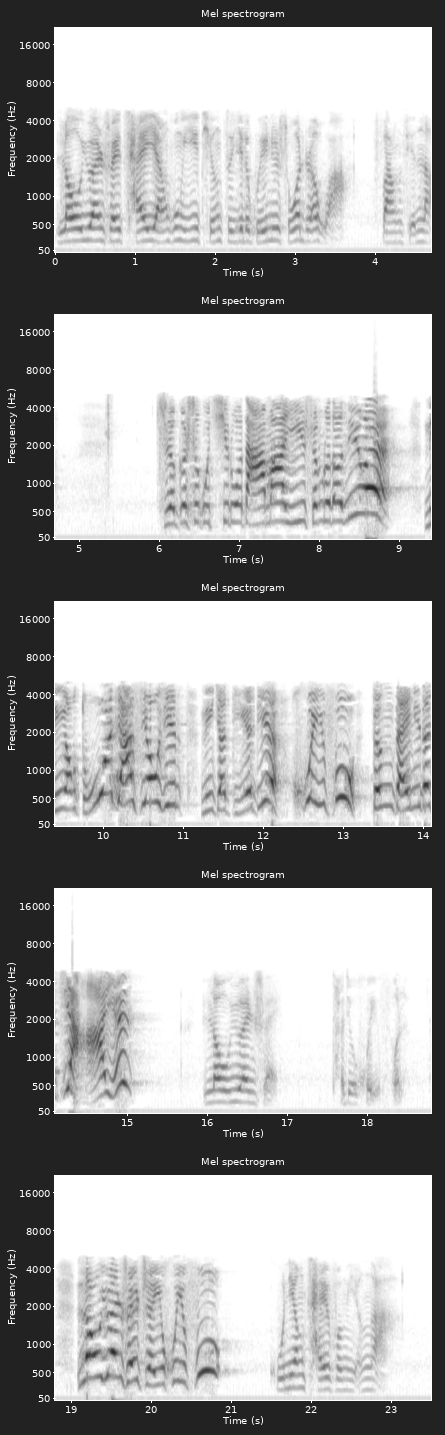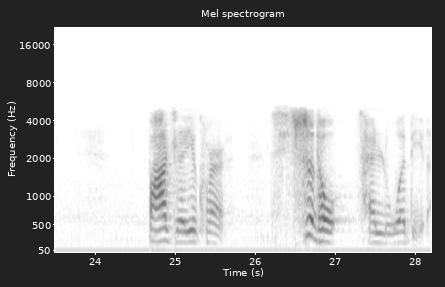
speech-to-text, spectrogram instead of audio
老元帅蔡艳红一听自己的闺女说这话，放心了。这个时候骑着大马，一声说道：“女儿，你要多加小心，你家爹爹回府等待你的嫁姻。”老元帅他就回府了。老元帅这一回府，姑娘蔡凤英啊，把这一块石头才落地了。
